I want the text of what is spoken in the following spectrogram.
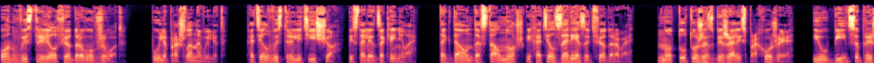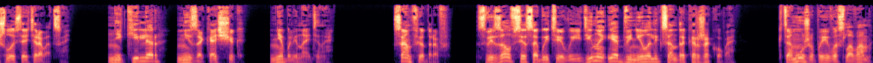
Он выстрелил Федорову в живот. Пуля прошла на вылет. Хотел выстрелить еще, пистолет заклинило. Тогда он достал нож и хотел зарезать Федорова. Но тут уже сбежались прохожие, и убийце пришлось ретироваться. Ни киллер, ни заказчик не были найдены. Сам Федоров связал все события воедино и обвинил Александра Коржакова. К тому же, по его словам,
